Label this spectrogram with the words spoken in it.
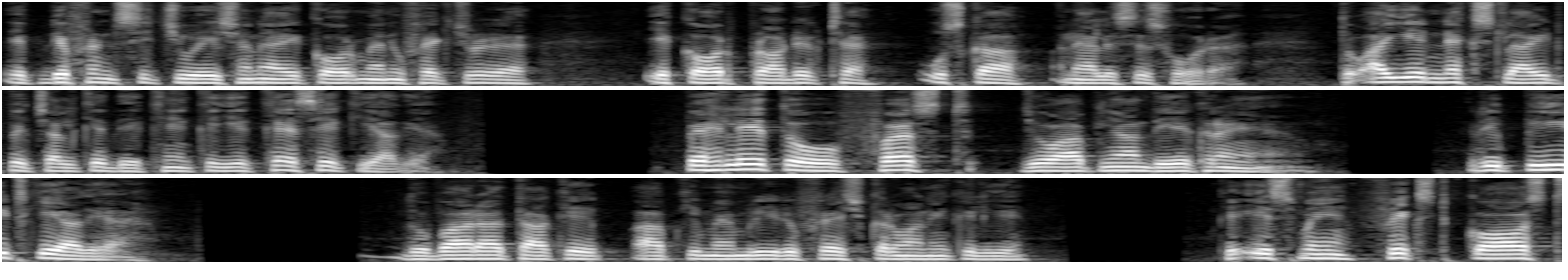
ایک ڈفرنٹ سچویشن ہے، ایک اور مینوفیکچرر ہے، ایک اور پروڈکٹ ہے، اس کا انالیس ہو رہا ہے۔ تو آئیے نیکسٹ سلائڈ پہ چل کے دیکھیں کہ یہ کیسے کیا گیا۔ پہلے تو فرسٹ جو آپ یہاں دیکھ رہے ہیں ریپیٹ کیا گیا ہے۔ دوبارہ تاکہ آپ کی میموری ریفریش کروانے کے لیے کہ اس میں فکسڈ کاسٹ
